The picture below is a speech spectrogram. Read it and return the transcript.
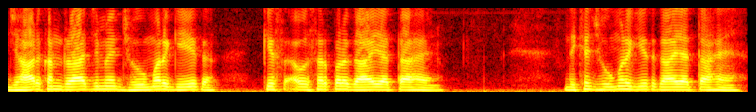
Jharkhand राज्य में झूमर गीत किस अवसर पर गाया जाता है? देखिए, झूमर गीत गाया जाता है।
